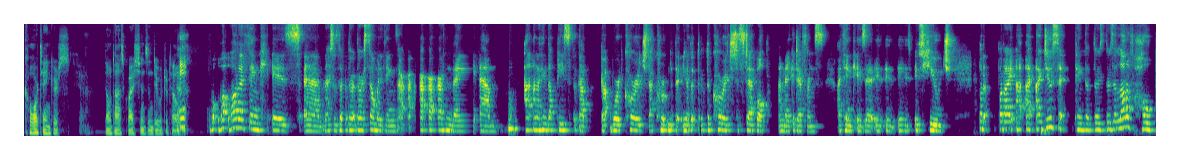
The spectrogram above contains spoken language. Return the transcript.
Core thinkers. Yeah. Don't ask questions and do what they're told. What, what, I think is, um, I suppose there, there are so many things, are- are- aren't they? Um, and, I think that piece, that that word courage, that, you know, the, the courage to step up and make a difference, I think is a, is, is huge. But but I I, I do think that there's there's a lot of hope,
